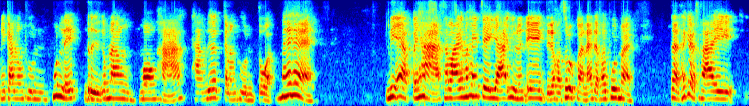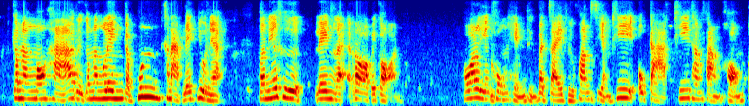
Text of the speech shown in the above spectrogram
ในการลงทุนหุ้นเล็ก หรือกำลังมองหาทางเลือกการลงทุนตัวแม่นี่แอบไปหาสไลด์มาให้เจยะอยู่นั่นเองเดี๋ยวขอสรุปก่อนนะ เดี๋ยวค่อยพูดใหม่แต่ถ้าเกิดใครกำลังมองหาหรือกำลังเล็งกับหุ้นขนาดเล็กอยู่เนี่ย ตอนนี้ก็คือเล็งและรอไปก่อน เพราะว่าเรายังคงเห็นถึงปัจจัยถือความเสี่ยงที่โอกาสที่ทางฝั่งของต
